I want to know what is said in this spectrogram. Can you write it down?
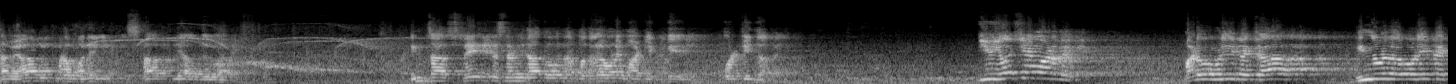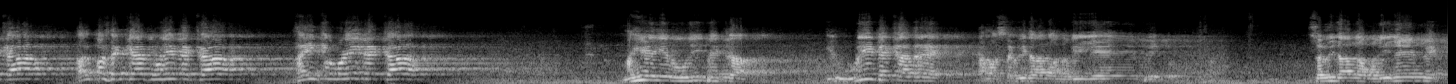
ನಾವ್ಯಾರು ಕೂಡ ಮನೆಗೆ ಸಾಧ್ಯ ಆಗುದಿಲ್ಲ. ಇಂಥ ಶ್ರೇಷ್ಠ ಸಂವಿಧಾನವನ್ನ ಬದಲಾವಣೆ ಮಾಡಲಿಕ್ಕೆ ಹೊರಟಿದ್ದಾರೆ. ನೀವು ಯೋಚನೆ ಮಾಡಬೇಕು. ಬಡವರು ಉಳಿಬೇಕಾ? ಹಿಂದುಳಿದವರು ಉಳಿಬೇಕಾ? ಅಲ್ಪಸಂಖ್ಯಾತರು ಉಳಿಬೇಕಾ? ರೈತರು ಉಳಿಬೇಕಾ? ಮಹಿಳೆಯರು ಉಳಿಬೇಕಾ? ಉಳಿಬೇಕಾದ್ರೆ ನಮ್ಮ ಸಂವಿಧಾನ ಉಳಿಯಲೇಬೇಕು. ಸಂವಿಧಾನ ಉಳಿಯಲೇಬೇಕು.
